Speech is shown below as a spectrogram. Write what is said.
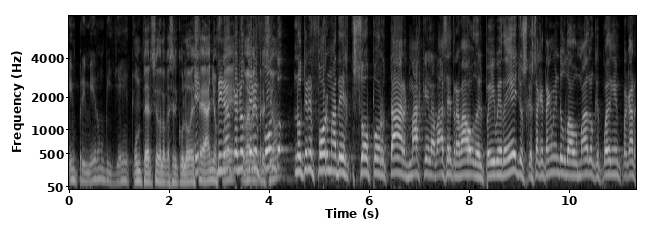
Imprimieron billetes. Un tercio de lo que circuló ese Eh, año dinero fue que no tienen impresión. fondo, no tienen forma de soportar más que la base de trabajo del PIB de ellos, que o sea que están endeudados más de lo que pueden pagar.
